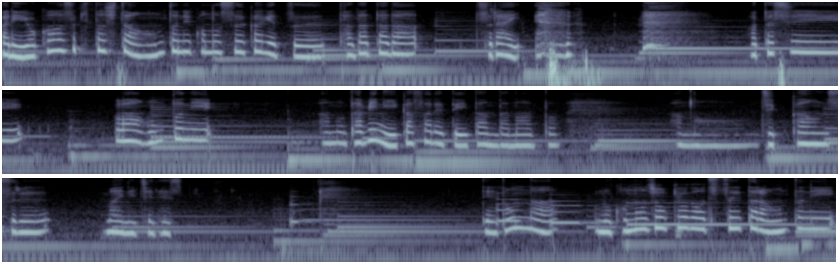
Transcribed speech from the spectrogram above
ぱり旅行好きとしては本当にこの数ヶ月ただただ辛い。私は本当にあの旅に生かされていたんだなとあの実感する毎日です。でどんなもうこの状況が落ち着いたら本当に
